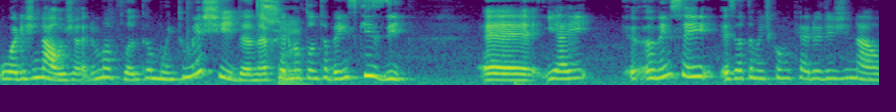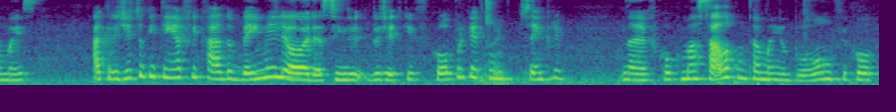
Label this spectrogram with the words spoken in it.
o original, já era uma planta muito mexida, né, porque era Sim. uma planta bem esquisita. É, e aí, eu, nem sei exatamente como que era o original, mas acredito que tenha ficado bem melhor, assim, do, do jeito que ficou, porque com- Sim. sempre, né, ficou com uma sala com tamanho bom, ficou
